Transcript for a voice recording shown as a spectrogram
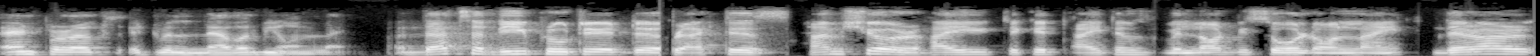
end products, it will never be online. That's a deep rooted uh, practice. I'm sure high ticket items will not be sold online. There are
